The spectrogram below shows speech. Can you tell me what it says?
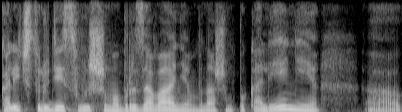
количество людей с высшим образованием в нашем поколении а,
